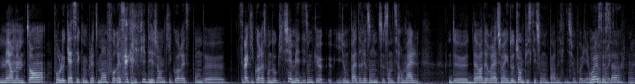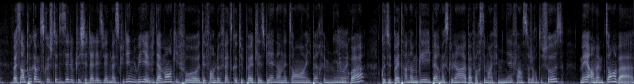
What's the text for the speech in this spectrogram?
mais en même temps, pour le casser complètement, il faudrait sacrifier des gens qui correspondent. euh, C'est pas qui correspondent au cliché, mais disons qu'ils n'ont pas de raison de se sentir mal de d'avoir des relations avec d'autres gens puisqu'ils sont par définition polyamoureux Ouais, c'est ça. Ouais. Bah, c'est un peu comme ce que je te disais, le cliché de la lesbienne masculine. Oui, Mm. évidemment qu'il faut euh, défendre le fait que tu peux être lesbienne en étant hyper féminine Ouais. ou quoi. Que tu peux être un homme gay hyper masculin et pas forcément efféminé, enfin ce genre de choses. Mais en même temps, bah,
